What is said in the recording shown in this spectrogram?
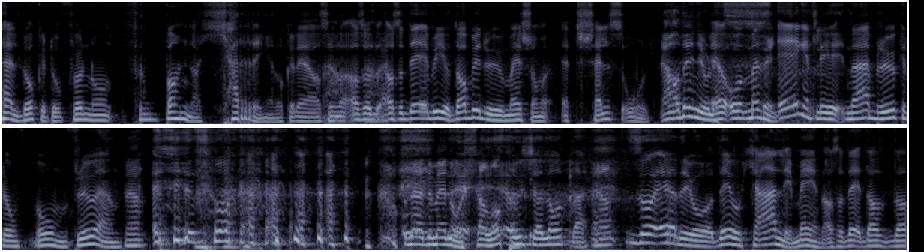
til dere to, for noen forbanna kjerringer dere er. Altså, altså, altså det blir jo, da blir du jo mer som et skjellsord. Ja, den er jo litt Ja, og, mens egentlig, når jeg bruker det om, om fruen Ja. så, Nei, du mener Charlotte? Charlotte, Ja. så er det jo Det er jo kjærlig ment. Altså, det, da, da,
